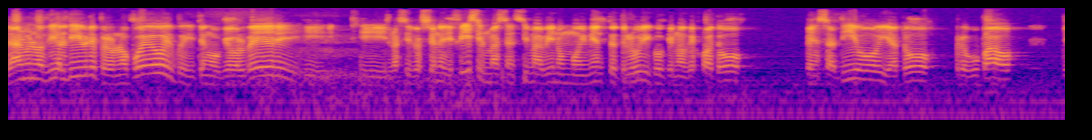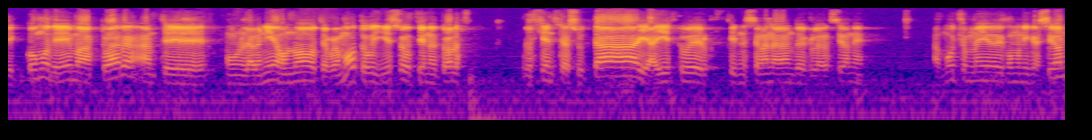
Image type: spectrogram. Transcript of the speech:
darme unos días libres, pero no puedo y, tengo que volver y, la situación es difícil. Más encima vino un movimiento telúrico que nos dejó a todos pensativos y a todos preocupados de cómo debemos actuar ante la venida de un nuevo terremoto y eso tiene toda la, gente asustada y ahí estuve el fin de semana dando declaraciones a muchos medios de comunicación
